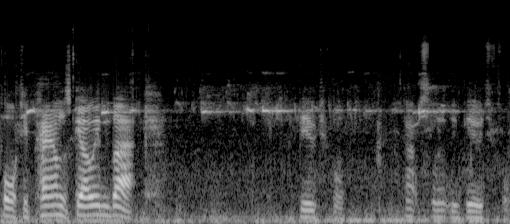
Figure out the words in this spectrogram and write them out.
40 pounds going back. Beautiful, absolutely beautiful.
